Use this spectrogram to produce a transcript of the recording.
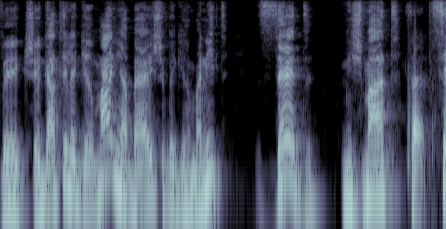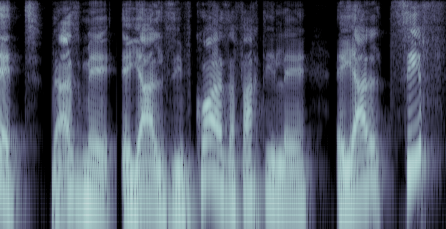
וכשהגעתי לגרמניה, הבעיה היא שבגרמנית, Z נשמעת צט. ואז מאייל זיו קואז הפכתי לאייל ציף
